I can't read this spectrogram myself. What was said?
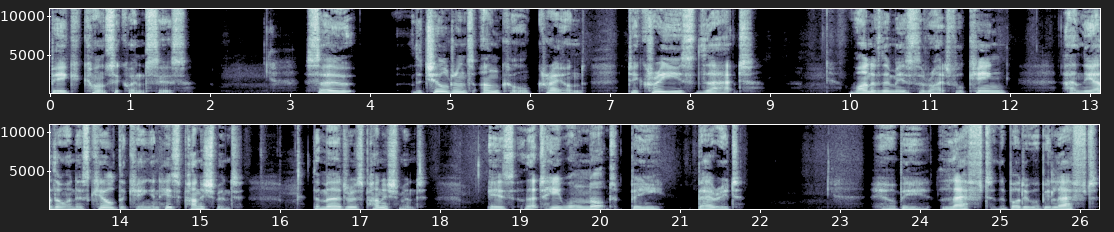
big consequences. So the children's uncle, Creon, decrees that one of them is the rightful king, and the other one has killed the king, and his punishment, the murderer's punishment, is that he will not be buried. He'll be left, the body will be left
